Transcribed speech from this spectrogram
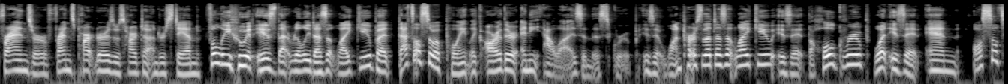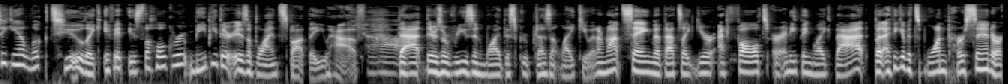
friends or friends partners it was hard to understand fully who it is that really doesn't like you but that's also a point like are there any allies in this group? Is it one person that doesn't like you? Is it the whole group? What is it? And also taking a look too like if it is the whole group maybe there is a blind spot that you have Yeah. that there's a reason why this group doesn't like you. And I'm not saying that that's like you're at fault or anything like that, but I think if it's one person or a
